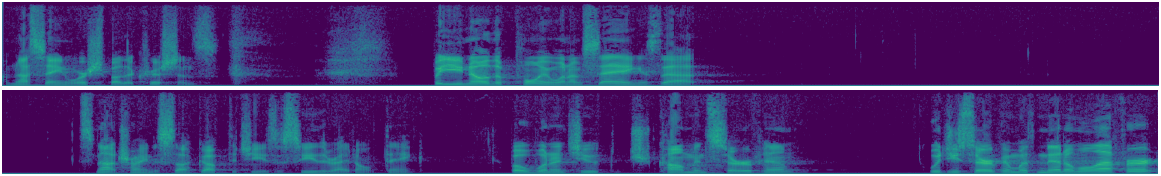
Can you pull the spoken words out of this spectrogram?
I'm not saying worship other Christians. but you know the point. What I'm saying is that it's not trying to suck up to Jesus either, I don't think. But wouldn't you come and serve him? Would you serve him with minimal effort?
